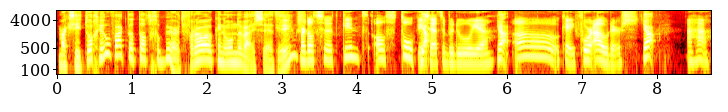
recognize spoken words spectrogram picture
Maar ik zie toch heel vaak dat dat gebeurt. Vooral ook in onderwijssettings. Maar dat ze het kind als tolk Ja. inzetten, bedoel je? Ja. Oh, oké. Voor ouders. Ja. Aha.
